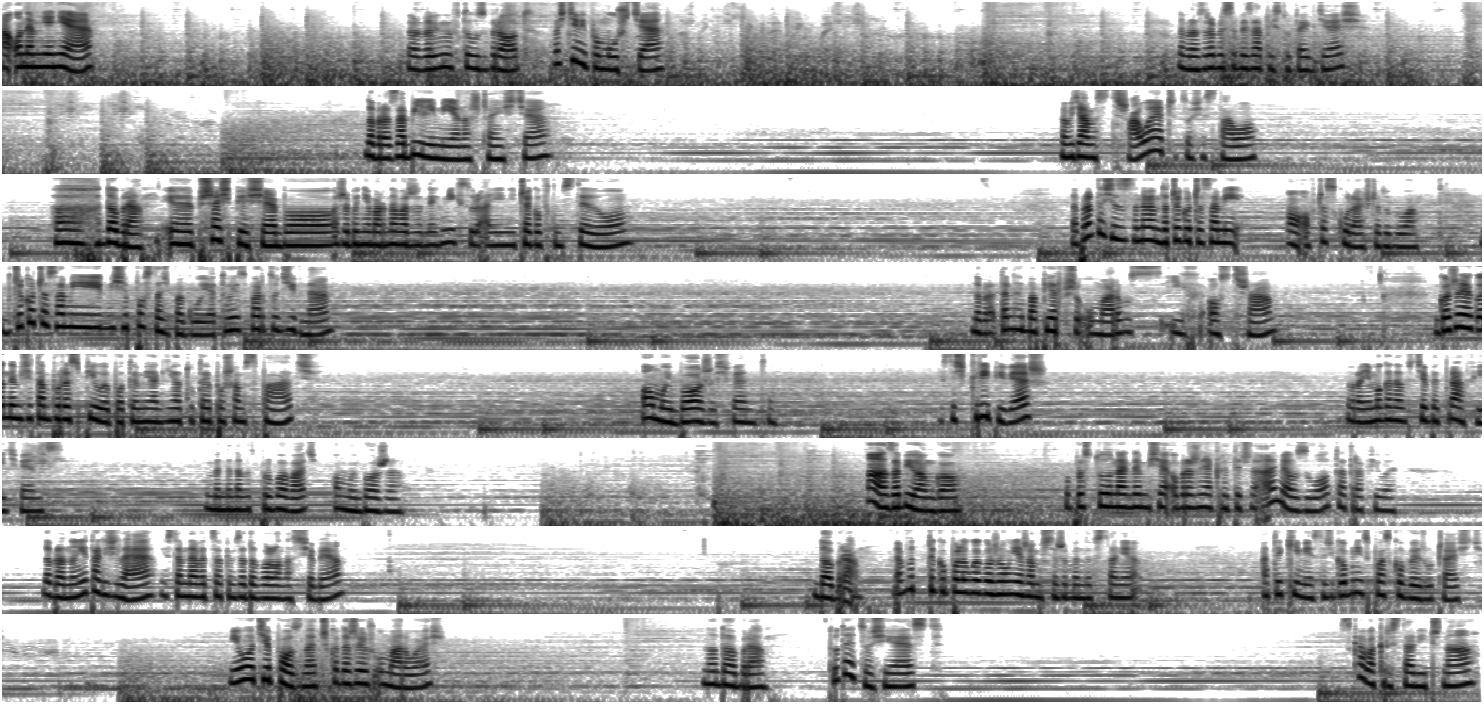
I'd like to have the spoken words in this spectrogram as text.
a one mnie nie. Dobra, robimy w tył zwrot. Weźcie mi pomóżcie. Dobra, zrobię sobie zapis tutaj gdzieś. Dobra, zabili mi je na szczęście. Ja widziałam strzałę, czy co się stało? Ach, dobra, yy, prześpię się, bo żeby nie marnować żadnych mikstur ani niczego w tym stylu. Naprawdę się zastanawiam, dlaczego czasami... O, owcza skóra jeszcze tu była. Dlaczego czasami mi się postać baguje? To jest bardzo dziwne. Dobra, ten chyba pierwszy umarł z ich ostrza. Gorzej jak one mi się tam porespiły po tym, jak ja tutaj poszłam spać. O mój Boże święty. Jesteś creepy, wiesz? Dobra, nie mogę nawet w ciebie trafić, więc... Nie będę nawet próbować. O mój Boże. A, zabiłam go. Po prostu nagle mi się obrażenia krytyczne, ale miał złota, trafiły. Dobra, no nie tak źle. Jestem nawet całkiem zadowolona z siebie. Dobra. Nawet tego poległego żołnierza myślę, że będę w stanie... A ty kim jesteś? Goblin z płaskowyżu, cześć. Miło cię poznać. Szkoda, że już umarłeś. No dobra. Tutaj coś jest. Skała krystaliczna.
